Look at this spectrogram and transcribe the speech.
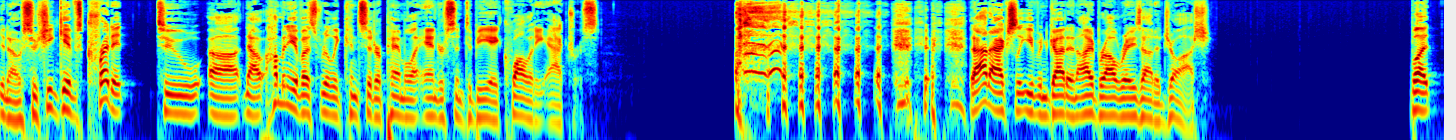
You know, so she gives credit to. Uh, now, how many of us really consider Pamela Anderson to be a quality actress? that actually even got an eyebrow raise out of Josh. But,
